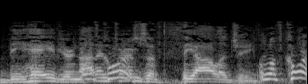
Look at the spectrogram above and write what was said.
of behavior, not of in terms of theology. Well, of course.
